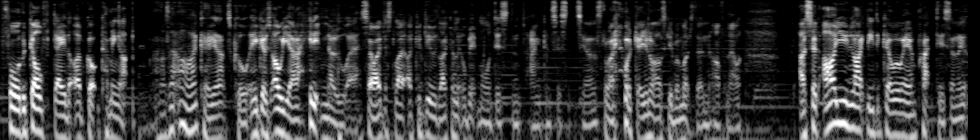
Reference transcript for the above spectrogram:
for the golf day that I've got coming up. I was like, oh, okay, that's cool. And he goes, oh yeah, I hit it nowhere. So I just like, I could do with like a little bit more distance and consistency. And I was like, okay, you're not asking for much then, half an hour. I said, are you likely to go away and practice? And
